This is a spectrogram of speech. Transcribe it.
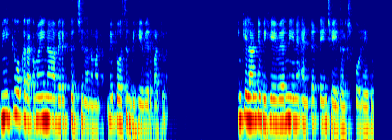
మీకు ఒక రకమైన విరక్తి వచ్చిందనమాట మీ పర్సన్ బిహేవియర్ పట్ల. ఇంక ఇలాంటి బిహేవియర్ నేను ఎంటర్టైన్ చేయదలుచుకోలేదు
